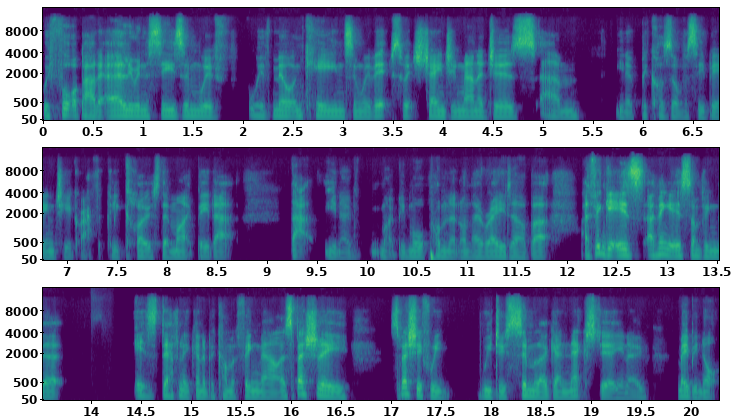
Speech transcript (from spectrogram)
we thought about it earlier in the season with with Milton Keynes and with Ipswich changing managers. Um, you know, because obviously being geographically close, there might be that that you know might be more prominent on their radar. But I think it is. I think it is something that is definitely going to become a thing now, especially especially if we we do similar again next year. You know, maybe not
